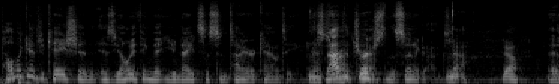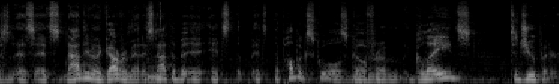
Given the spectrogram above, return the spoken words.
public education is the only thing that unites this entire county. it's That's not the right, yeah. churches and the synagogues. No. Yeah. It's, it's, it's not even the government. It's hmm. not the. It's the. It's the public schools go mm-hmm. from Glades to Jupiter,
